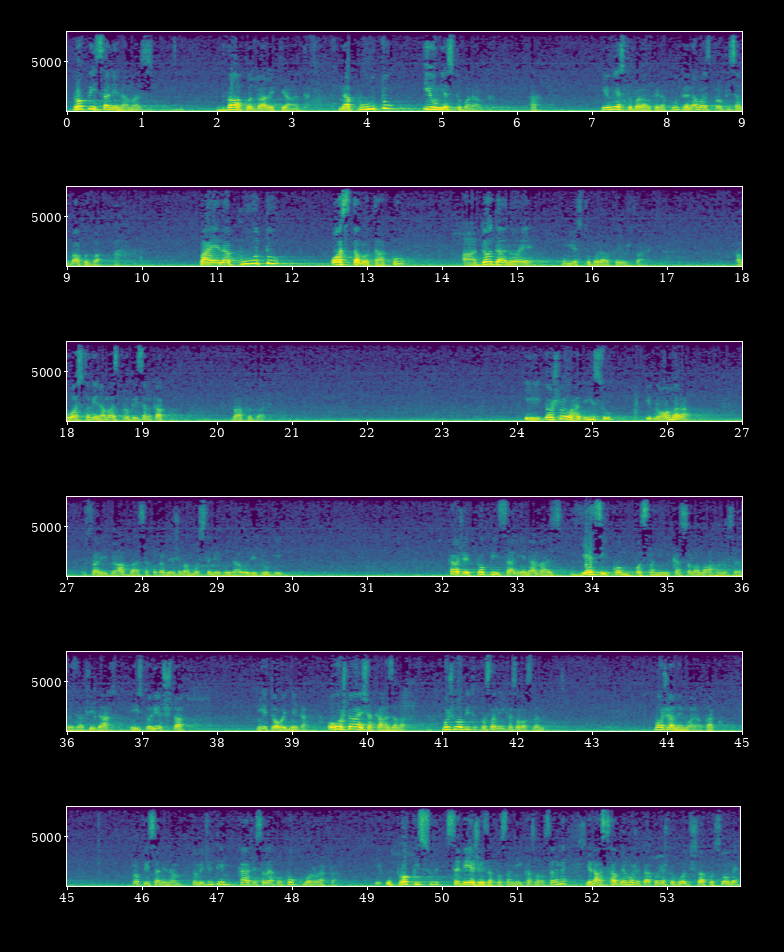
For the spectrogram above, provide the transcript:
propisan je namaz dva po dva rekiata na putu i u mjestu boravka. A i u mjestu boravka na putu je namaz propisan dva po dva. Pa je na putu ostalo tako a dodano je u mjestu boravka još dva rekiata A u osnovi je namaz propisan kako? Dva po dva. I došlo je u hadisu Ibn Omara, u stvari Ibn Abbas, koga bi ima muslim je Budavud i drugi, kaže, propisan je namaz jezikom poslanika, sallallahu alaihi sallam, znači da, isto riječ šta? Nije to od njega. Ovo što Ajša kazala, može li biti poslanika, sallallahu alaihi sallam? Može, a ne mora, tako? Propisani nam. No, međutim, kaže se lehu hukmur rafa. I u propisu se veže za poslanika za osreme, jer ashab ne može tako nešto govoriti šta po svome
